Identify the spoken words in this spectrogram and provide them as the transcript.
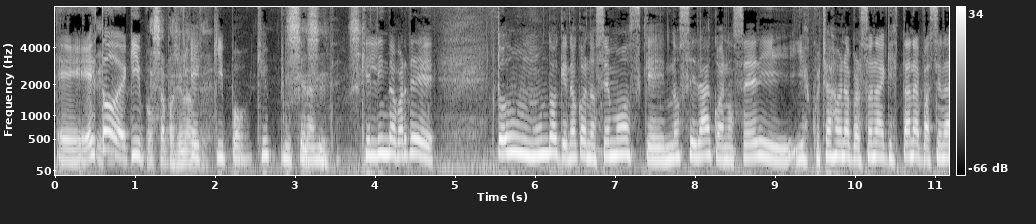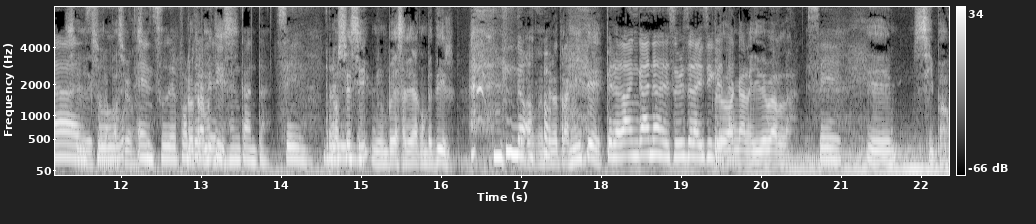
Eh, es todo equipo. Es apasionante. Equipo, qué impresionante. Qué linda parte de todo un mundo que no conocemos, que no se da a conocer y, y escuchás a una persona que es tan apasionada en, su, en su deporte. ¿Lo Me encanta. Sí, no sé si voy a salir a competir. no. Pero, ¿Me lo transmite? Pero dan ganas de subirse a la bicicleta. Pero dan ganas y de verla. Sí. Eh, sí, Pau.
